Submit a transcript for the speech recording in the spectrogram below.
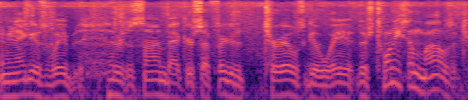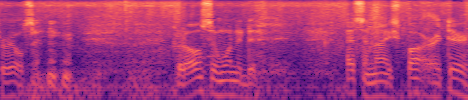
I mean, that goes way, there's a sign back there, so I figured the trails go way, there's 20 some miles of trails in here. But I also wanted to, that's a nice spot right there.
